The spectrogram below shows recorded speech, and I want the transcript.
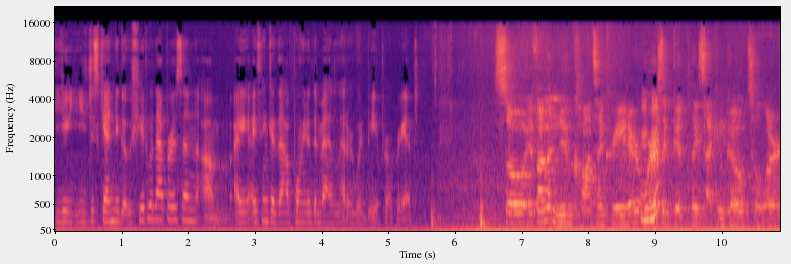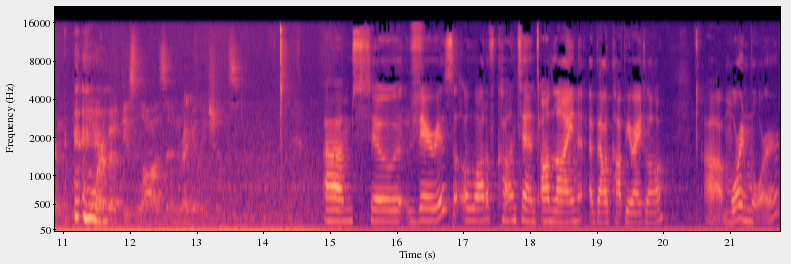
you, you just can't negotiate with that person, um, I, I think at that point a demand letter would be appropriate. So, if I'm a new content creator, Mm-hmm. where is a good place I can go to learn more about these laws and regulations? Um, so there is a lot of content online about copyright law, uh, more and more.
